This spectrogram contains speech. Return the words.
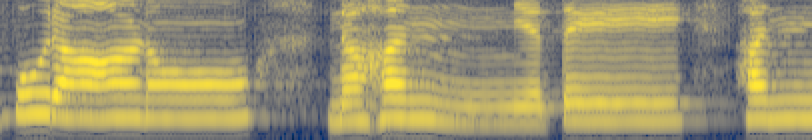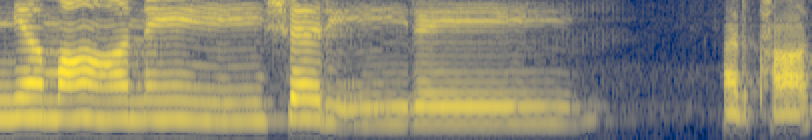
पुराणो न हन्यते हन्यमाने शरीरे। अर्थात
